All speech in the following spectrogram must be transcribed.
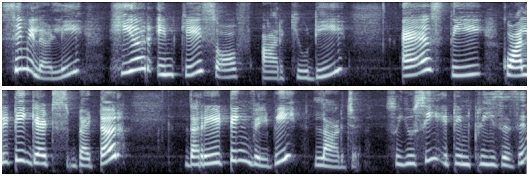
similarly here in case of RQD, as the quality gets better, the rating will be larger. So, you see it increases in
